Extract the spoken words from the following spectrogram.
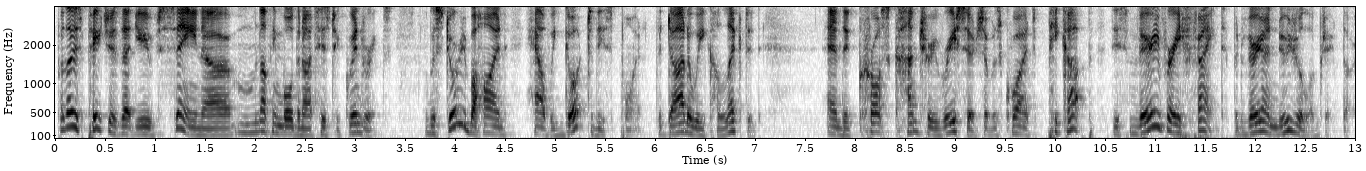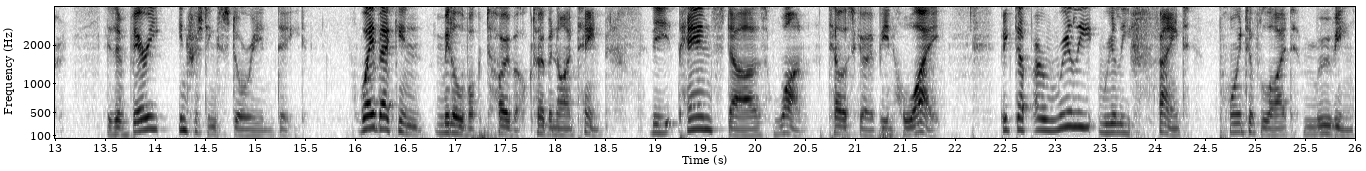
But those pictures that you've seen are nothing more than artistic renderings. The story behind how we got to this point, the data we collected, and the cross country research that was required to pick up this very, very faint but very unusual object, though, is a very interesting story indeed. Way back in middle of October, October 19, the Pan-STARRS 1 telescope in Hawaii picked up a really, really faint point of light moving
